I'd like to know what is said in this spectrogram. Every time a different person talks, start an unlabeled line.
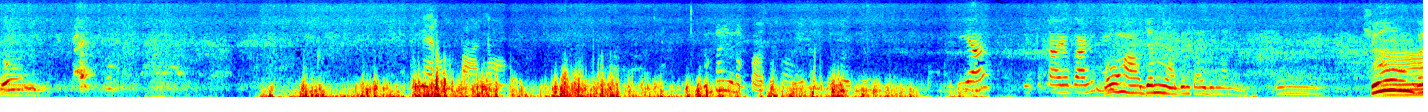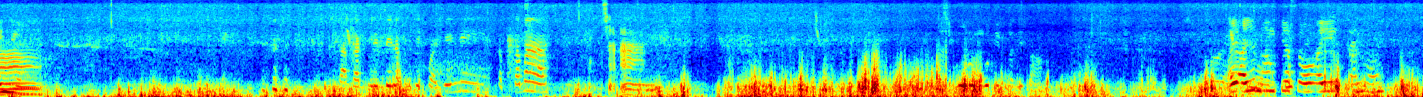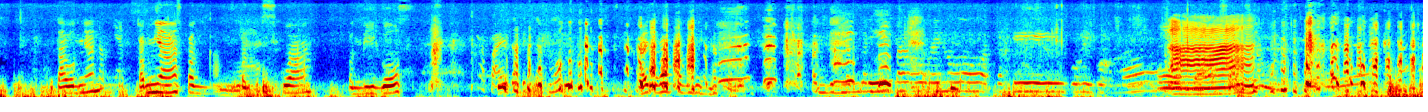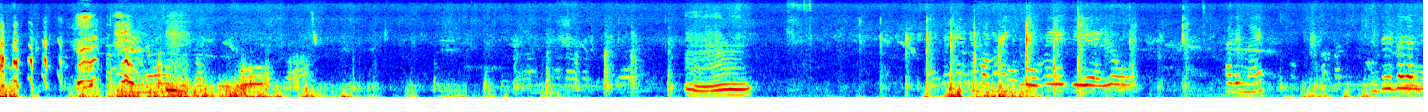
Meron pa na. Doon tayo nagpasok. Diya, dito tayo galing.
Oo nga, dyan nga. Doon tayo dumano. Siyong, ganyan.
Dapat may bilang ko dito.
Saan?
Ay, ayun ang piyas o, ay, ano, tawag niyan? Kamyas, pag, pag
Kamyas.
skwa, pag bigos.
Kapay, dapat mo.
Ay, ba pag bigat?
Ang biglang kasi parang reno at kasi guri-gur Alin na? Hindi ba yan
